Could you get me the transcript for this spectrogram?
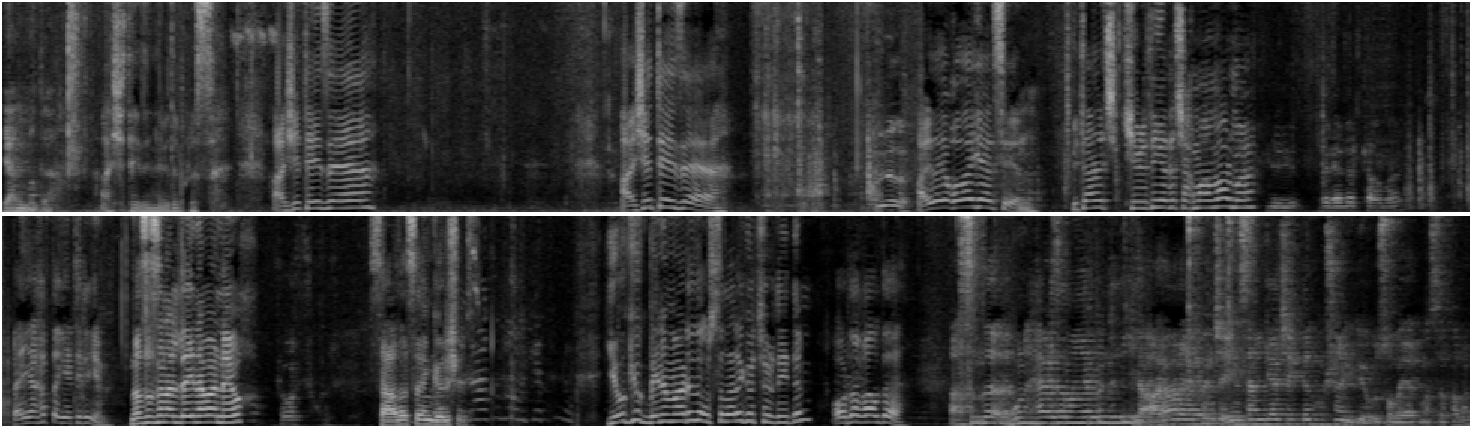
Yanmadı. Ayşe teyzenin evi de burası. Ayşe teyze! Ayşe teyze. Buyur. Ali dayı kolay gelsin. Bir tane ç- kibritin ya da çakmağın var mı? Nereler tamam. Ben yakıp da getireyim. Nasılsın Ali dayı ne var ne yok? Çok şükür. Sağ olasın görüşürüz. Yok yok benim vardı da ustalara götürdüydüm. Orada kaldı. Aslında bunu her zaman yapınca değil de ara ara yapınca insanın gerçekten hoşuna gidiyor bu soba yakması falan.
